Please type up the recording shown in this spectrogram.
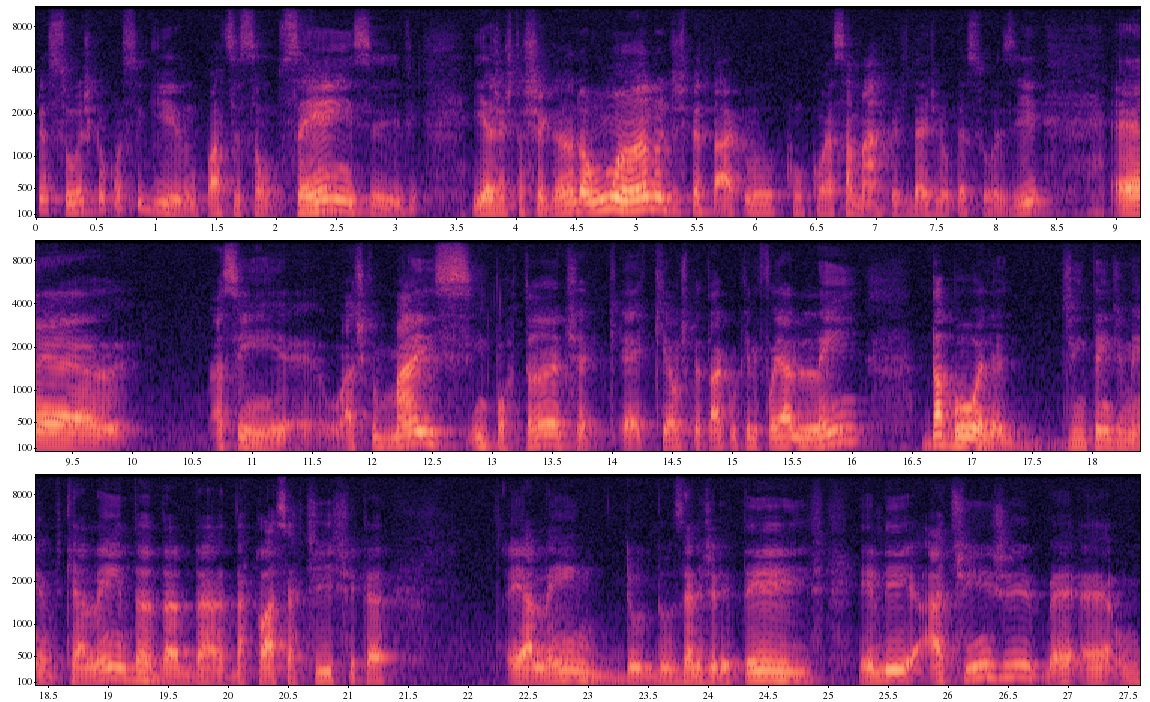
pessoas que eu conseguir. Não importa se são 100, se, e a gente está chegando a um ano de espetáculo com, com essa marca de 10 mil pessoas. E é, assim, eu acho que o mais importante é, é, que é um espetáculo que ele foi além da bolha de entendimento, que é além da, da, da, da classe artística, é além do, dos LGBTs, ele atinge é, é, um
